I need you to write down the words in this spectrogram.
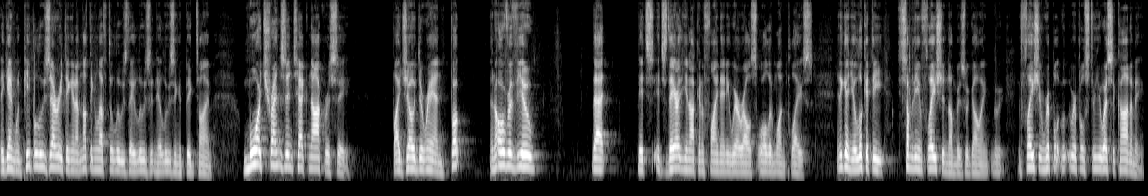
Again, when people lose everything and have nothing left to lose, they lose it and they're losing it big time. More Trends in Technocracy by Joe Duran. But an overview that it's, it's there, you're not going to find anywhere else, all in one place. And again, you look at the, some of the inflation numbers we're going. Inflation ripple, ripples through U.S. economy.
